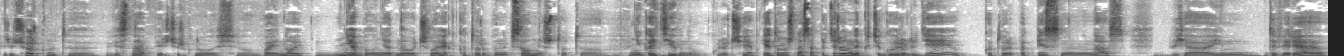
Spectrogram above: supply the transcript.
перечеркнуто, «весна» перечеркнулась войной. Не было ни одного человека, который бы написал мне что-то в негативном ключе. Я думаю, что у нас определенная категория людей, которые подписаны на нас. Я им доверяю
